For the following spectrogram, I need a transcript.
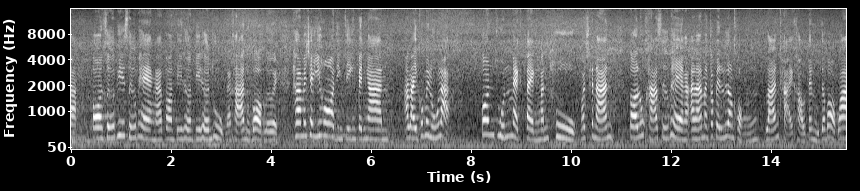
อะตอนซื้อพี่ซื้อแพงนะ ตอนตีเทินตีเทินถูกนะคะ หนูบอกเลย ถ้าไม่ใช่ยี่ห้อจริง ๆ เป็นงานอะไรก็ไม่รู้ล่ะ ต้นทุนแม็กแต่งมันถูก เพราะฉะนั้นตอนลูกค้าซื้อแพงอะอันนั้นมันก็เป็นเรื่องของร้านขายเขาแต่หนูจะบอกว่า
